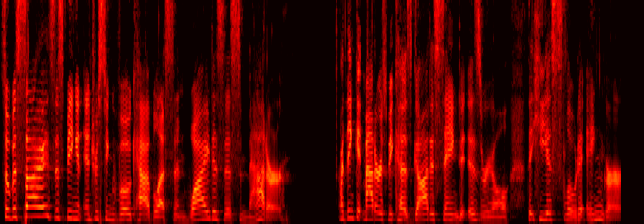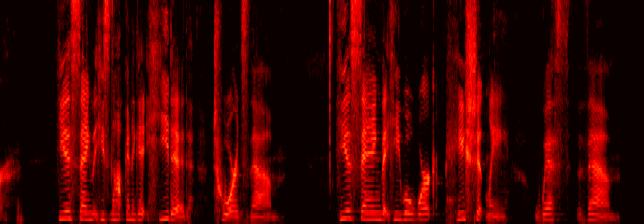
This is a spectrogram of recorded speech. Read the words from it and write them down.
So, besides this being an interesting vocab lesson, why does this matter? I think it matters because God is saying to Israel that he is slow to anger. He is saying that he's not going to get heated towards them. He is saying that he will work patiently with them.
